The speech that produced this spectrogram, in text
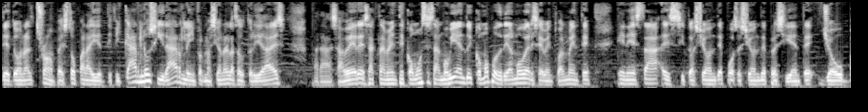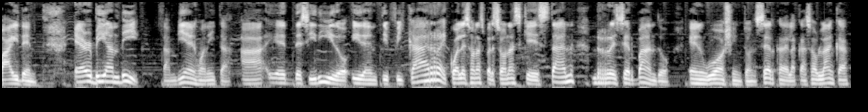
de Donald Trump. Esto para identificarlos y darle información a las autoridades para saber exactamente cómo se están moviendo y cómo podrían moverse eventualmente en esta eh, situación de posesión del presidente Joe Biden. Airbnb también, Juanita, ha eh, decidido identificar eh, cuáles son las personas que están reservando en Washington, cerca de la Casa Blanca,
